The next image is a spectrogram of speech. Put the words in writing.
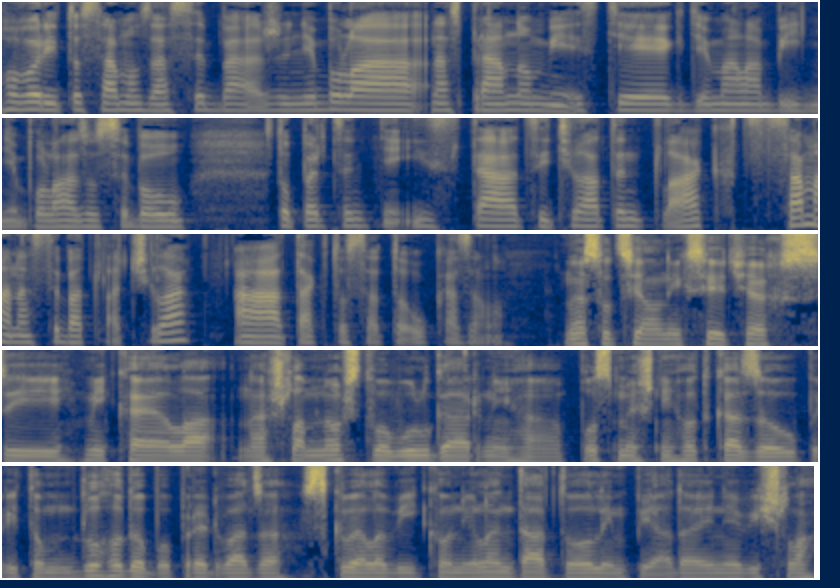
hovorí to samo za seba, že nebola na správnom mieste, kde mala byť, nebola so sebou 100% istá, cítila ten tlak, sama na seba tlačila a takto sa to ukázalo. Na sociálnych sieťach si Mikaela našla množstvo vulgárnych a posmešných odkazov, pritom dlhodobo predvádza skvelé výkony, len táto olympiáda jej nevyšla.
